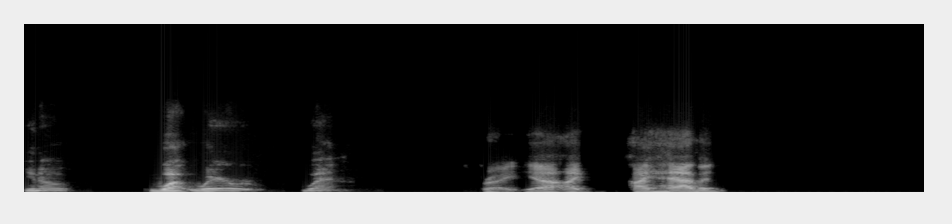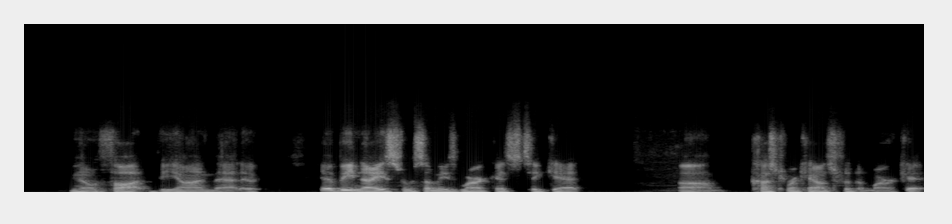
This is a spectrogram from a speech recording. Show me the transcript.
you know what where when Right. Yeah. I I haven't, you know, thought beyond that. It, it'd be nice from some of these markets to get um, customer counts for the market.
